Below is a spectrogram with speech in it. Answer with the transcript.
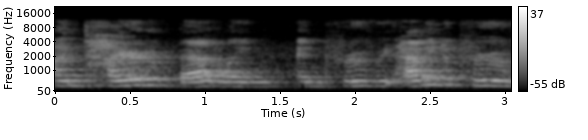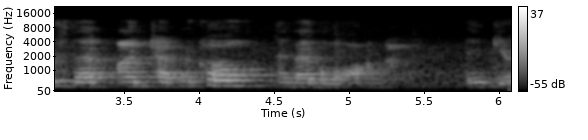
I'm tired of battling and proving, having to prove that I'm technical and I belong. Thank you.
